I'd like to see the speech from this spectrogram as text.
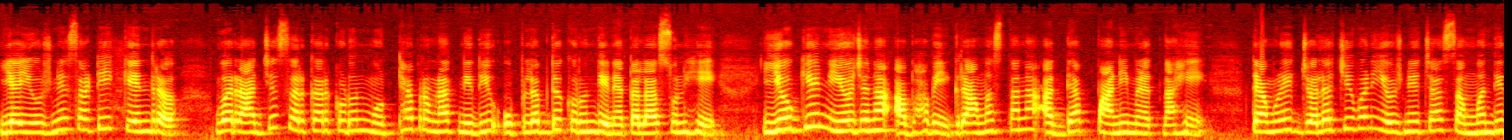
या योजनेसाठी केंद्र व राज्य सरकारकडून मोठ्या प्रमाणात निधी उपलब्ध करून देण्यात आला असूनही योग्य नियोजनाअभावी ग्रामस्थांना अद्याप पाणी मिळत नाही. त्यामुळे जलजीवन योजनेच्या संबंधित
